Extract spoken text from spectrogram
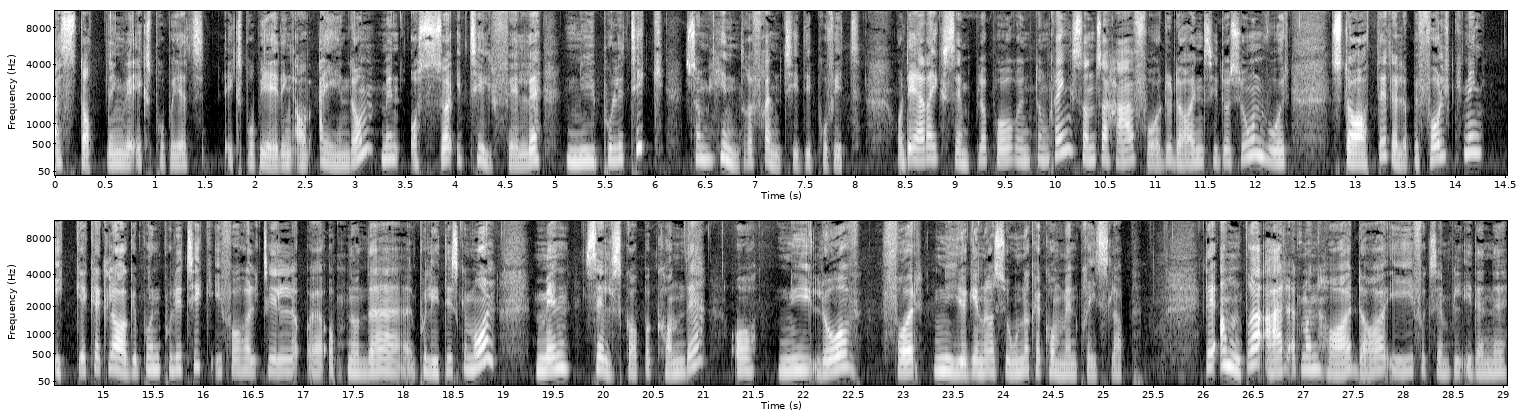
erstatning ved ekspropriering av eiendom, men også i tilfelle ny politikk som hindrer fremtidig profitt. Og Det er det eksempler på rundt omkring. sånn så Her får du da en situasjon hvor stater eller befolkning ikke kan klage på en politikk i forhold til eh, oppnådde politiske mål, men selskaper kan det. Og ny lov for nye generasjoner kan komme med en prislapp. Det andre er at man har da i f.eks. i denne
